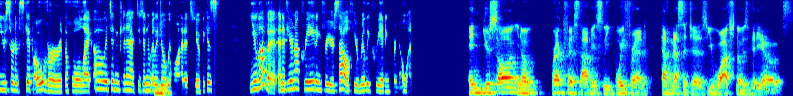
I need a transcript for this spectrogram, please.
you sort of skip over the whole like, oh, it didn't connect, it didn't really do what we wanted it to do because you love it. And if you're not creating for yourself, you're really creating for no one. And your song, you know, Breakfast, obviously, Boyfriend have messages. You watch those videos.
